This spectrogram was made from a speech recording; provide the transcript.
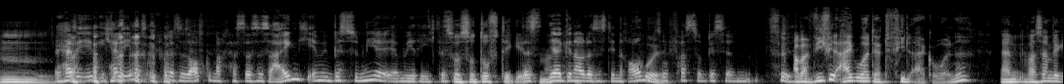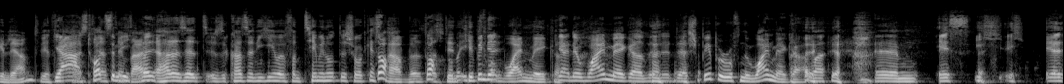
Ich hatte, eben, ich hatte eben das Gefühl, als du es aufgemacht hast, dass es eigentlich irgendwie bis zu mir irgendwie riecht. Das So, so duftig ist, ne? Ja, genau, dass es den Raum Cool. so fast so ein bisschen füllt. Aber wie viel Alkohol hat der? Hat viel Alkohol, ne? Nein, was haben wir gelernt? Wir Ja, trotzdem, ich- Wein. weil- Er hat das jetzt, du kannst ja nicht immer von 10 Minuten schon gegessen haben. Das, doch, den aber ich Tipp bin vom der Winemaker. Ja, der Winemaker, der, der spätberufene Winemaker. Aber ähm, es, ich, ich, er,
